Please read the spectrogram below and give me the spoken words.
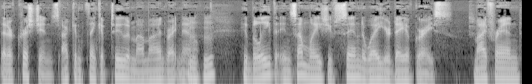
that are Christians, I can think of two in my mind right now Mhm. who believe that in some ways you've sinned away your day of grace. My friend,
